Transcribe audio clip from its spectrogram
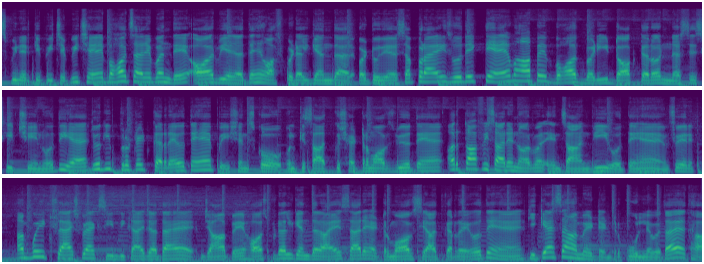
स्पिनर के पीछे पीछे बहुत सारे बंदे और भी आ जाते हैं हॉस्पिटल के अंदर। पर टू देयर सरप्राइज़ वो देखते हैं, वहाँ पे बहुत बड़ी डॉक्टर और नर्सेस की चेन होती है, जो कि प्रोटेक्ट कर रहे होते हैं पेशेंट्स को। उनके साथ कुछ हेटरमॉफ्स भी होते हैं और काफ़ी सारे नॉर्मल इंसान भी होते हैं। फिर हमको एक फ्लैशबैक सीन दिखाया जाता है, जहाँ पे हॉस्पिटल के अंदर आए सारे हेटरमॉफ्स याद कर रहे होते हैं कि कैसा हमें टेंटरपूल ने बताया था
